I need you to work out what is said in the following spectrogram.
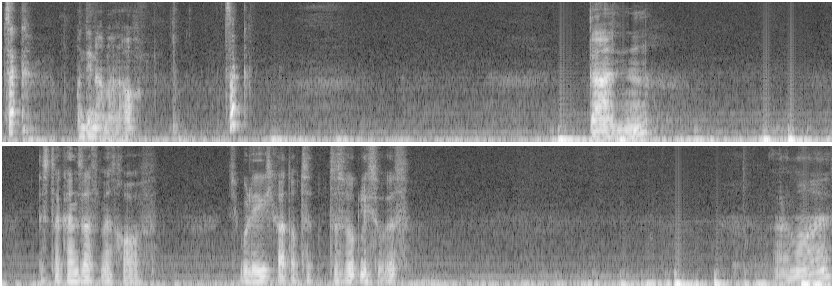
Zack. Und den anderen auch. Dann ist da kein Saft mehr drauf. Ich überlege gerade, ob das wirklich so ist. Warte mal.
